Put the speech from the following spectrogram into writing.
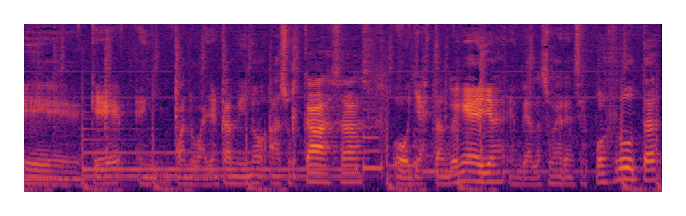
eh, que cuando vayan camino a sus casas o ya estando en ellas, enviar las sugerencias por ruta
